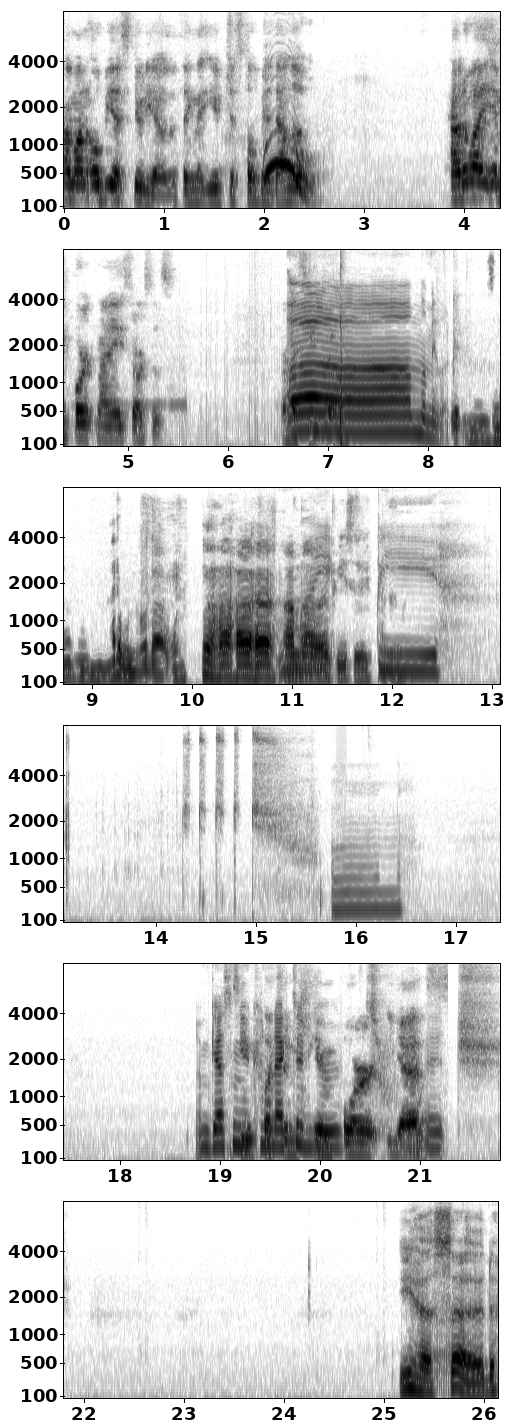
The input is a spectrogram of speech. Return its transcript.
I'm on OBS Studio, the thing that you just told me to download. Ooh. How do I import my sources? Or my? Um, let me look. What was that? I don't know that one. I'm not on Might PC. Be. Um. I'm guessing you connected your import, yes. Twitch. He has said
